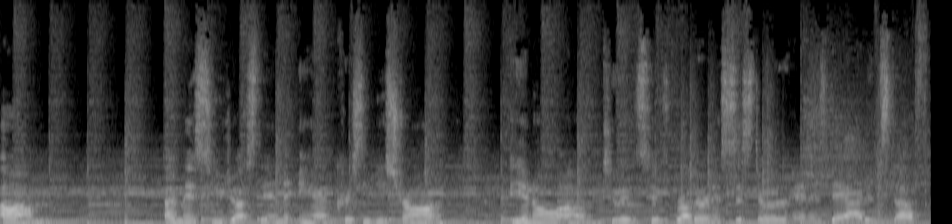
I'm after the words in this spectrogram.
Um, I miss you, Justin, and Chrissy Be Strong, you know, um, to his, his brother and his sister and his dad and stuff.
